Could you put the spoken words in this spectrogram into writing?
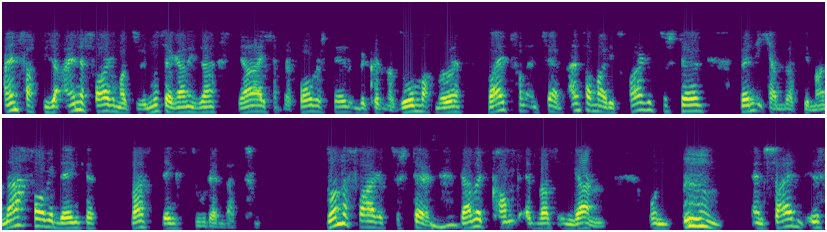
Einfach diese eine Frage mal zu stellen. Ich muss ja gar nicht sagen, ja, ich habe mir vorgestellt und wir könnten das so machen, oder weit von entfernt. Einfach mal die Frage zu stellen, wenn ich an das Thema Nachfolge denke, was denkst du denn dazu? So eine Frage zu stellen, mhm. damit kommt etwas in Gang. Und entscheidend ist,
